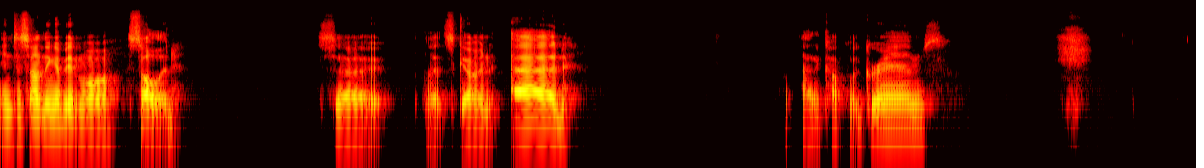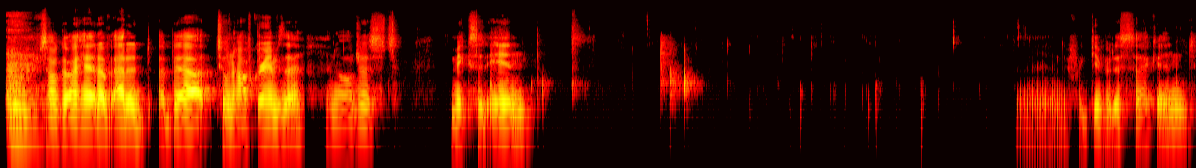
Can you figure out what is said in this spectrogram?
into something a bit more solid. So let's go and add add a couple of grams. so I'll go ahead, I've added about two and a half grams there, and I'll just mix it in. And if we give it a second,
